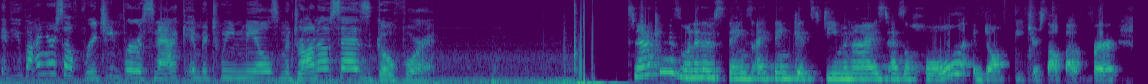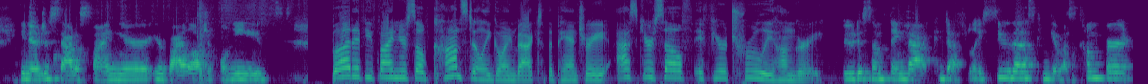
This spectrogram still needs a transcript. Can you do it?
If you find yourself reaching for a snack in between meals, Medrano says go for it. Snacking is one of those things I think gets demonized as a whole and don't beat yourself up for, you know, just satisfying your, your biological needs. But if you find yourself constantly going back to the pantry, ask yourself if you're truly hungry. Food is something that can definitely soothe us, can give us comfort.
